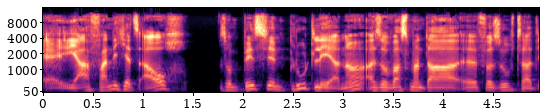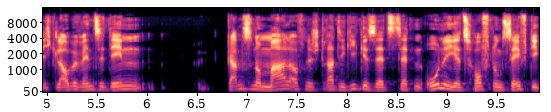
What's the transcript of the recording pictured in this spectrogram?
Äh, ja, fand ich jetzt auch so ein bisschen blutleer, ne? Also was man da äh, versucht hat. Ich glaube, wenn sie den ganz normal auf eine Strategie gesetzt hätten, ohne jetzt Hoffnung Safety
